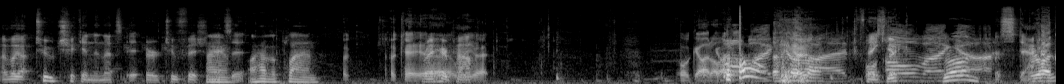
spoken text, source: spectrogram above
I've got two chicken, and that's it. Or two fish, and I, that's am. it. I have a plan. Okay, Right uh, here, pal. Oh god, Oh all my god. Thank you. Oh my Run. god. A stack. Run.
